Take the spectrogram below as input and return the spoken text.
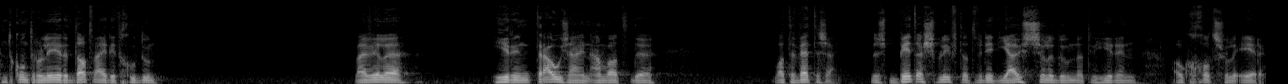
Om te controleren dat wij dit goed doen. Wij willen hierin trouw zijn aan wat de, wat de wetten zijn. Dus bid alsjeblieft dat we dit juist zullen doen, dat we hierin ook God zullen eren.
